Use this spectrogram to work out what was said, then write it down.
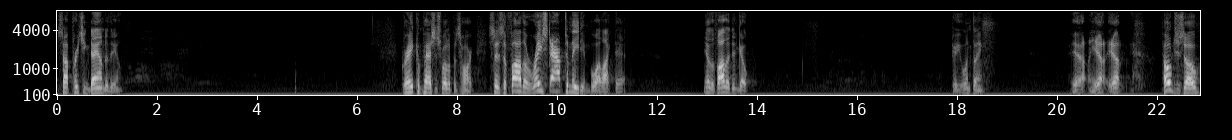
Stop preaching down to them. Great compassion swelled up his heart. Says the father raced out to meet him. Boy, I like that. You know, the father didn't go, Tell you one thing. Yeah, yeah, yeah. Told you so.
